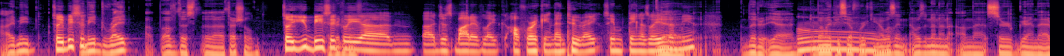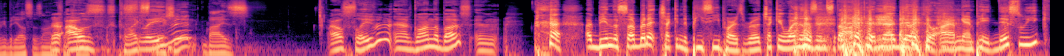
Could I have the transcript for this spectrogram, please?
I made So you I basically, made right above the uh, threshold. so you basically uh, uh, just bought it like off working then too, right? Same thing as Waze and me. Literally, yeah. I bought my PC off working. I Oh. wasn't I wasn't on, on that CERB grand that everybody else was on. Bro, I was collects slaving. shit, buys. I was slaving, and I'd go on the bus, and I'd be in the subreddit checking the PC parts, bro, checking when it was in stock, and then I'd be like, "Yo, all right, I'm getting paid this week.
